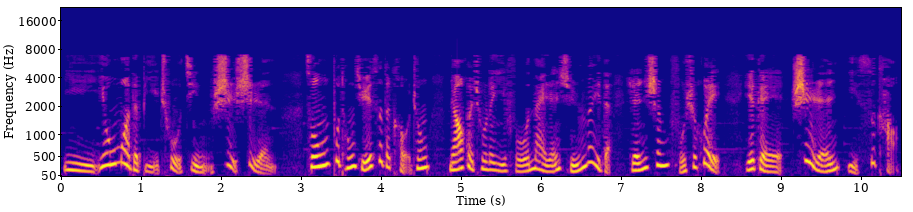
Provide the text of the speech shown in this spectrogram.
以幽默的笔触警示世人。从不同角色的口中，描绘出了一幅耐人寻味的人生浮世绘，也给世人以思考。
